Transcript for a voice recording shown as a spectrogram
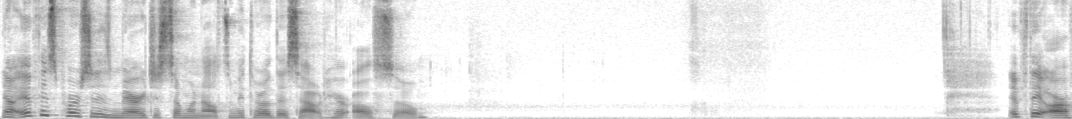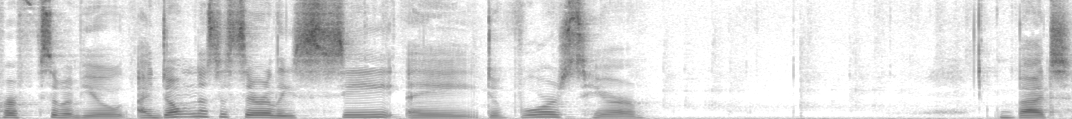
Now, if this person is married to someone else, let me throw this out here also. If they are for some of you, I don't necessarily see a divorce here, but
